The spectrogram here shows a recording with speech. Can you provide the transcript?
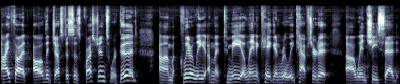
I thought all the justices' questions were good. Um, clearly, um, to me, Elena Kagan really captured it uh, when she said,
